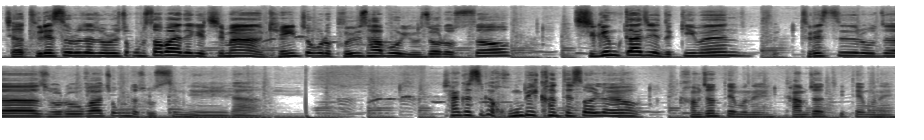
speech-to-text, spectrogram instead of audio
제가 드레스로자조를 조금 써봐야 되겠지만 개인적으로 불사보 유저로서 지금까지의 느낌은 드레스로자조로가 조금 더 좋습니다 샹크스가 공빅한테 썰려요. 감전 때문에, 감전띠 때문에.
